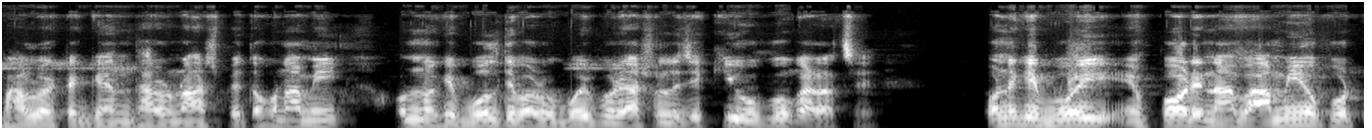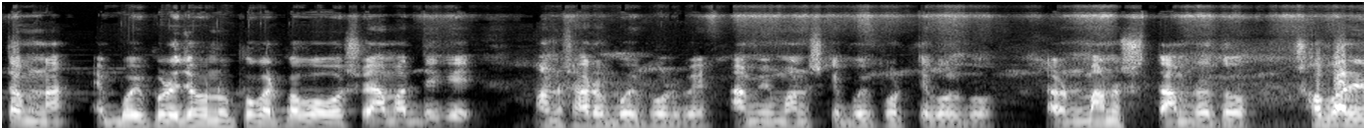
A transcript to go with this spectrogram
ভালো একটা জ্ঞান ধারণা আসবে তখন আমি অন্যকে বলতে পারব বই পড়ে আসলে যে কি উপকার আছে। অনেকে বই পড়ে না বা আমিও পড়তাম না। বই পড়ে যখন উপকার পাবো অবশ্যই আমার দেখে মানুষ আরও বই পড়বে। আমিও মানুষকে বই পড়তে বলব। কারণ মানুষ তো আমরা তো সবারই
